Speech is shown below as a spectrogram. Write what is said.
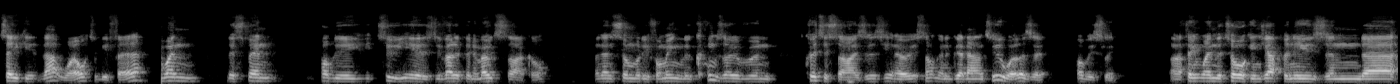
take it that well, to be fair. When they spent probably two years developing a motorcycle, and then somebody from England comes over and criticises, you know, it's not going to go down too well, is it? Obviously. I think when they're talking Japanese and uh,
